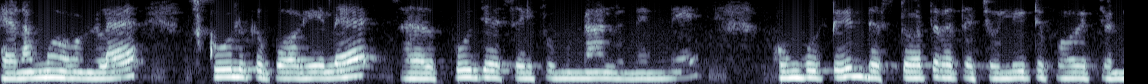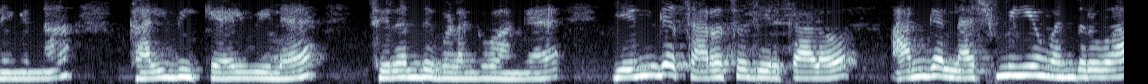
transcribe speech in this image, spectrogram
தினமும் அவங்கள ஸ்கூலுக்கு போகையில் பூஜை செல்ஃபு முன்னால் நின்று கும்பிட்டு இந்த ஸ்தோத்திரத்தை சொல்லிட்டு போக சொன்னீங்கன்னா கல்வி கேள்வியில் சிறந்து விளங்குவாங்க. எங்கே சரஸ்வதி இருக்காளோ அங்கே லக்ஷ்மியும் வந்துடுவா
